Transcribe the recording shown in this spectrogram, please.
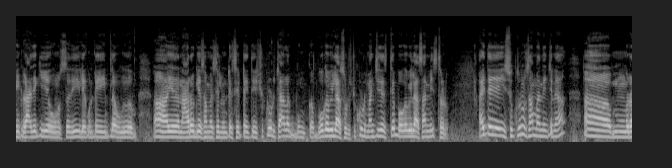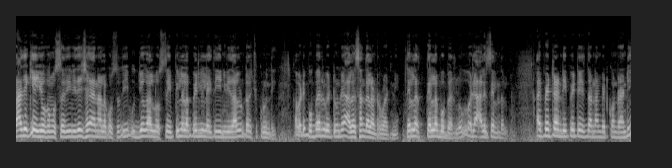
మీకు రాజకీయం వస్తుంది లేకుంటే ఇంట్లో ఏదైనా ఆరోగ్య సమస్యలు ఉంటే సెట్ అయితే శుక్రుడు చాలా భోగ భోగవిలాసుడు. శుక్రుడు మంచి చేస్తే భోగవిలాసాన్ని ఇస్తాడు. అయితే ఈ శుక్రునికి సంబంధించిన రాజకీయ యోగం వస్తుంది విదేశయానాలకు వస్తుంది ఉద్యోగాలు వస్తాయి పిల్లలకు పెళ్ళిళ్ళు అయితే ఇన్ని విధాలు ఉంటుంది శుక్రుంది కాబట్టి బొబ్బెర్లు పెట్టుండే అలసందలు అంటారు వాటిని. తెల్ల తెల్ల బొబ్బెర్లు వాళ్ళు అలసందలు. అవి పెట్టండి పెట్టేసి దండం పెట్టుకొని రండి.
